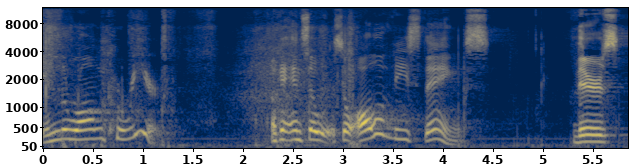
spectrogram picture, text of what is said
in the wrong career. Okay, and so, so all of these things, there's,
